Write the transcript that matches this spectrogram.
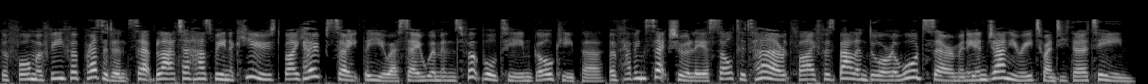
The former FIFA president Sepp Blatter has been accused by Hope Solo, the USA women's football team goalkeeper, of having sexually assaulted her at FIFA's Ballon d'Or awards ceremony in January 2013.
